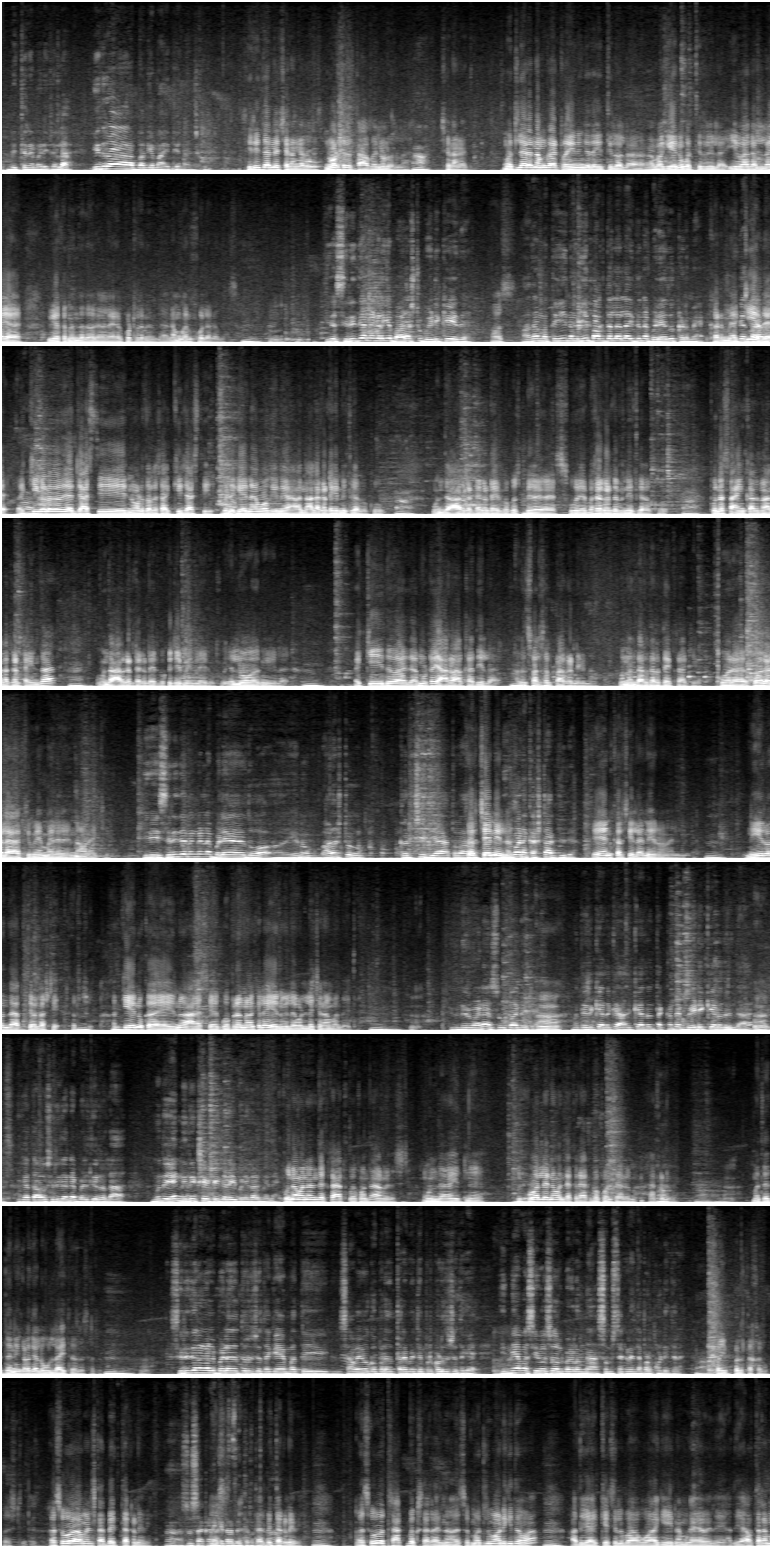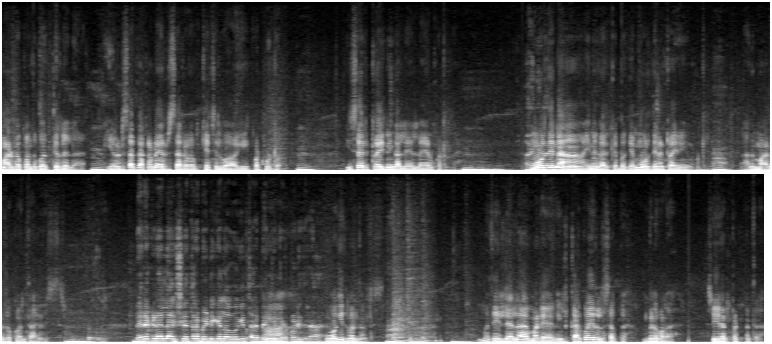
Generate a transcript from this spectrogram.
ಬಿತ್ತನೆ ಮಾಡಿದ್ದೀರಲ್ಲ ಇದರ ಬಗ್ಗೆ ಮಾಹಿತಿಯನ್ನು ಹಂಚ್ಕೊಳ್ಳಿ ಸಿರಿಧಾನ್ಯ ಚೆನ್ನಾಗದ ನೋಡ್ತಾರೆ ತಾವೇ ನೋಡಿದ್ರಲ್ಲ? ಹಾಂ. ಚೆನ್ನಾಗೈತೆ. ಮೊದಲೆಲ್ಲ ನಮ್ಗೆ ಟ್ರೈನಿಂಗ್ ಇದೆ ಇತ್ತಿಲ್ಲವಲ್ಲ ಅವಾಗ ಏನು ಗೊತ್ತಿರಲಿಲ್ಲ. ಇವಾಗೆಲ್ಲ ವಿವೇಕಾನಂದದವರೆಲ್ಲ ಹೇಳ್ಕೊಟ್ಟಿರೋದ್ರಿಂದ ನಮ್ಗೆ ಅನುಕೂಲ ಆಗುತ್ತೆ ಈಗ ಸಿರಿಧಾನ್ಯಗಳಿಗೆ ಬಹಳಷ್ಟು ಬೇಡಿಕೆ ಇದೆ. ಆದ್ರೆ ಮತ್ತೆ ಈ ನಮ್ಮ ಈ ಭಾಗದಲ್ಲೆಲ್ಲ ಇದನ್ನ ಬೆಳೆಯೋದು ಕಡಿಮೆ. ಕಡಿಮೆ ಅಕ್ಕಿ ಅದೇ ಅಕ್ಕಿಗಳು ಜಾಸ್ತಿ ನೋಡಿದಲ್ಲ ಸರ್ ಅಕ್ಕಿ ಜಾಸ್ತಿ. ಬೆಳಿಗ್ಗೆನೇ ಹೋಗಿ ನಾಲ್ಕು ಗಂಟೆಗೆ ನಿಂತ್ಕೋಬೇಕು ಒಂದು ಆರು ಗಂಟೆ ಗಂಟೆ ಇರಬೇಕು ಸೂರ್ಯ ಬರೋ ಗಂಟೆ ನಿಂತ್ಕೋಬೇಕು ಪುನಃ ಸಾಯಂಕಾಲ ನಾಲ್ಕು ಗಂಟೆಯಿಂದ ಒಂದು ಆರು ಗಂಟೆ ಗಂಟೆ ಇರಬೇಕು ಜಮೀನಲ್ಲೇ ಇರಬೇಕು. ಎಲ್ಲೂ ಹೋಗಂಗಿಲ್ಲ. ಅಕ್ಕಿ ಇದು ಅದನ್ಬಿಟ್ಟು ಅಂದ್ಬಿಟ್ಟು ಯಾರೂ ಹಾಕೋದಿಲ್ಲ. ಅದು ಸ್ವಲ್ಪ ಸ್ವಲ್ಪ ಹಾಕೊಂಡಿವಿ ನಾವು. ಒಂದೊಂದು ಅರ್ಧ ಅರ್ಧ ಎಕರೆ ಹಾಕಿ. ಕೋರೆ ಕೋರೆಲ್ಲ ಹಾಕಿ ಮೇಲೆ ನಾವು ಹಾಕಿ. ಈಗ ಈ ಸಿರಿಧಾನ್ಯಗಳನ್ನ ಬೆಳೆಯೋದು ಏನೋ ಬಹಳಷ್ಟು ಖರ್ಚಿದ್ಯಾ ಅಥವಾ ಖರ್ಚೇನಿಲ್ಲ. ನಿರ್ವಹಣೆ ಕಷ್ಟ ಆಗ್ತಿದೆ ಏನು ಖರ್ಚಿಲ್ಲ ನೀರಿನಲ್ಲಿ ಹ್ಮ್. ನೀರೊಂದು ಹಾಕ್ತೀವಲ್ಲ ಅಷ್ಟೇ ಖರ್ಚು. ಅದಕ್ಕೇನು ಕ ಏನು ಆಸೆ ಗೊಬ್ಬರನೂ ಹಾಕಿಲ್ಲ ಏನೂ ಇಲ್ಲ ಒಳ್ಳೆ ಚೆನ್ನಾಗಿ ಬಂದೈತೆ. ಇದು ನಿರ್ವಹಣೆ ಸುಲಭನಿದೆ ಮತ್ತೆ ಇದಕ್ಕೆ ಅದಕ್ಕೆ ಅದಕ್ಕೆ ಆದಂತಕ್ಕಂಥ ಬೇಡಿಕೆ ಇರೋದ್ರಿಂದ ಈಗ ತಾವು ಸಿರಿಧಾನ್ಯ ಬೆಳೆದಿರಲ್ಲ ಮುಂದೆ ಏನು ನಿರೀಕ್ಷೆ ಇಟ್ಟಿದ್ದೀರಾ ಈ ಬೆಳೆಗಳ ಮೇಲೆ? ಪುನಃ ಒಂದೊಂದು ಎಕರೆ ಹಾಕ್ಬೇಕು ಅಂತ ಆಮೇಲೆ ಅಷ್ಟೇ. ಮುಂದೆ ಇದನ್ನೇ ಕೋರ್ಲೇನೆ ಒಂದು ಎಕರೆ ಹಾಕ್ಬೇಕು ಅಂತ ಹಾಕೊಂಡು ಮತ್ತೆ ದನಿಗಳಿಗೆಲ್ಲ ಹುಲ್ಲಾಯ್ತದ ಸರ್. ಸಿರಿಧಾನ್ಯಗಳು ಬೆಳೆಯೋದ್ರ ಜೊತೆಗೆ ಮತ್ತೆ ಈ ಸಾವಯವ ಗೊಬ್ಬರದ ತರಬೇತಿ ಪಡ್ಕೊಳ್ಳೋದ್ರ ಜೊತೆಗೆ ಇನ್ಯಾವ ಸೇವಾ ಸೌಲಭ್ಯಗಳನ್ನ ಸಂಸ್ಥೆಗಳಿಂದ ಪಡ್ಕೊಂಡಿದ್ದಾರೆ. ಪೈಪ್ಗಳು ತಗೋಬೇಕು ಅಷ್ಟೇ. ಹಸು ಆಮೇಲೆ ತರಬೇತಿ ತಗೊಂಡಿವಿ. ಹಾ, ಹಸು ಸಾಕಾಣಿಕೆ ತರಬೇತಿ ತರಬೇತಿ ತಗೊಂಡಿವಿ. ಹಸು ಸಾಕ್ಬೇಕು ಸರ್. ಇನ್ನು ಹಸು ಮೊದಲು ಮಾಡಿದ್ದು ಅದು ಕೆಚಲು ಬಾವಾಗಿ ನಮ್ಗೆ ಅದು ಯಾವ ತರ ಮಾಡಬೇಕು ಅಂತ ಗೊತ್ತಿರಲಿಲ್ಲ. ಎರಡು ಸಾವಿರ ತಗೊಂಡು ಎರಡು ಸಾವಿರ ಕೆಚಲು ಬಾವಾಗಿ ಆಗಿ ಕೊಟ್ಬಿಟ್ರು ಈ ಸರಿ ಟ್ರೈನಿಂಗಲ್ಲಿ ಎಲ್ಲ ಹೇಳ್ಕೊಟ್ರೆ. ಮೂರು ದಿನ ಹೈನುಗಾರಿಕೆ ಬಗ್ಗೆ ಮೂರು ದಿನ ಟ್ರೈನಿಂಗ್ ಕೊಟ್ಟರು ಅದು ಮಾಡಬೇಕು ಅಂತ ಆಗಿದೆ ಸರ್. ಬೇರೆ ಕಡೆ ಎಲ್ಲ ಕ್ಷೇತ್ರ ಭೇಟಿಗೆಲ್ಲ ಹೋಗಿ ತರಬೇತಿ ಪಡ್ಕೊಂಡಿದ್ರಾ ಹೋಗಿದ್ದು ಬಂದಲ್ಲ ಮತ್ತೆ ಇಲ್ಲೆಲ್ಲ ಮಾಡಿ ಇಲ್ಲಿ ಕರ್ಕೊಯಿರಲ್ಲ ಸ್ವಲ್ಪ ಬೆಳಗೊಳ ಶ್ರೀರಂಗಪಟ್ಟಣ ಹತ್ರ.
